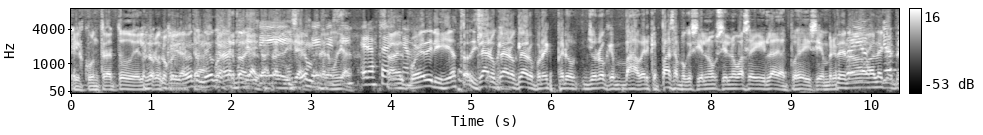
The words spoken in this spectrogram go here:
El contrato del Lo- creo lo que yo he entendido que hasta- hasta hasta- Mundial, hasta hasta el Mundial, diciembre. hasta el Sí, sí, Mundial. sí, era hasta O sea, él diciembre. puede dirigir hasta diciembre. Claro, claro, claro, pero, pero yo creo que vas a ver qué pasa, porque si él no, si él no va a seguirla después de diciembre. De nada yo- vale yo que te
